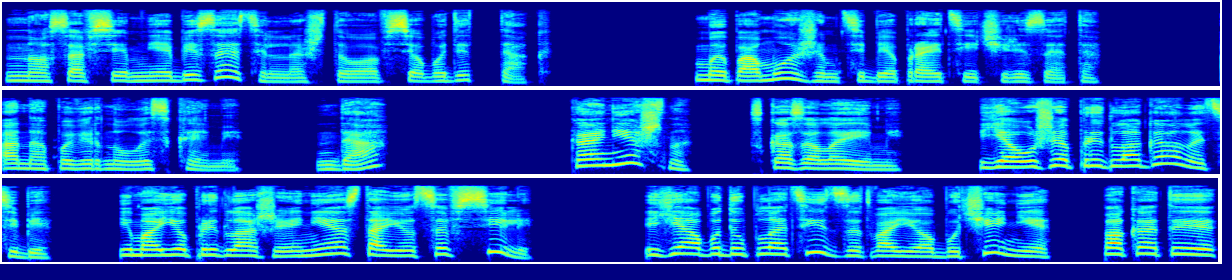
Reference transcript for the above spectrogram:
Но совсем не обязательно, что все будет так. Мы поможем тебе пройти через это. Она повернулась к Эми. Да? Конечно, сказала Эми. Я уже предлагала тебе, и мое предложение остается в силе. Я буду платить за твое обучение, пока ты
